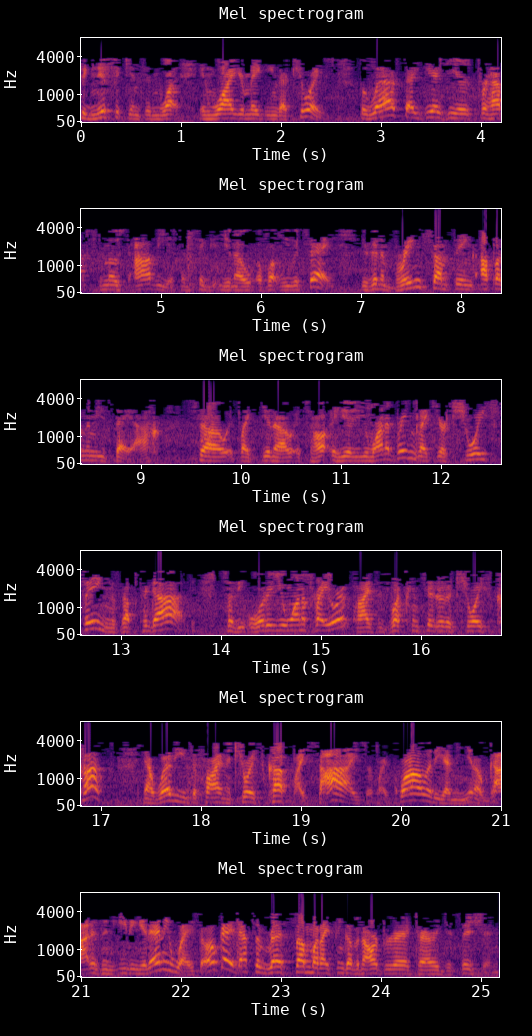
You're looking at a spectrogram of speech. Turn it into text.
significance in what in why you're making that choice. The last idea here is perhaps the most obvious, and you know of what we would say. You're going to bring something up on the mizbeach. So it's like you know, it's you, you want to bring like your choice things up to God. So the order you want to prioritize is what's considered a choice cut. Now, whether you define a choice cut by size or by quality, I mean, you know, God isn't eating it anyway. So okay, that's a somewhat I think of an arbitrary decision.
